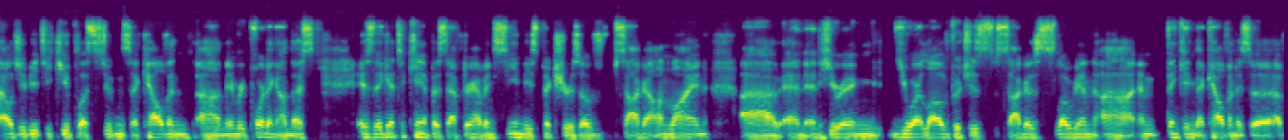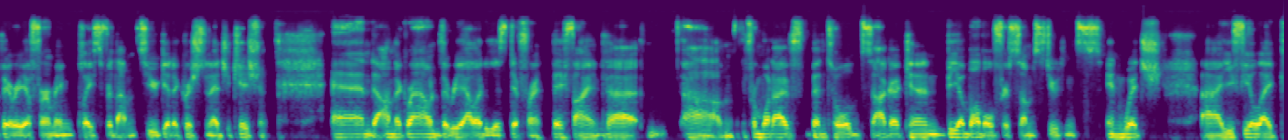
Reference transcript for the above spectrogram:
LGBTQ plus students at Calvin um, in reporting on this, is they get to campus after having seen these pictures of Saga online uh, and and hearing "You Are Loved," which is Saga's slogan, uh, and thinking that Calvin is a, a, very affirming place for them to get a Christian education. And on the ground, the reality is different. They find that, um, from what I've been told, Saga can be a bubble for some students in which uh, you feel like,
